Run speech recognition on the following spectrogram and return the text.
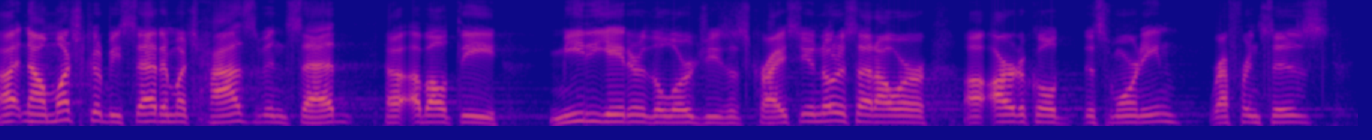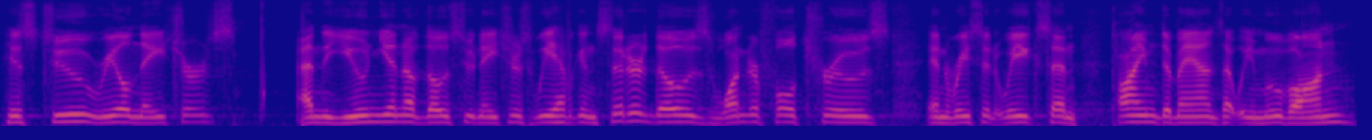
Uh, now, much could be said and much has been said uh, about the mediator, the Lord Jesus Christ. You notice that our uh, article this morning references his two real natures and the union of those two natures. We have considered those wonderful truths in recent weeks, and time demands that we move on.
